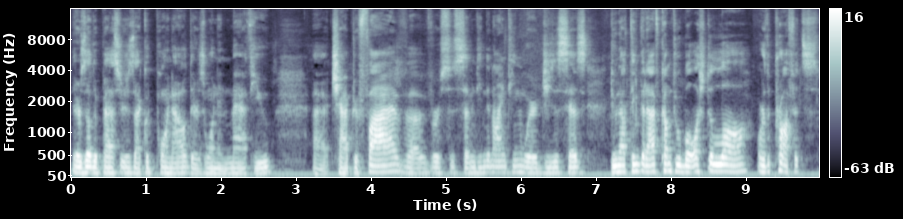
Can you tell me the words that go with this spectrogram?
There's other passages I could point out. There's one in Matthew uh, chapter 5, uh, verses 17 to 19, where Jesus says, Do not think that I've come to abolish the law or the prophets.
